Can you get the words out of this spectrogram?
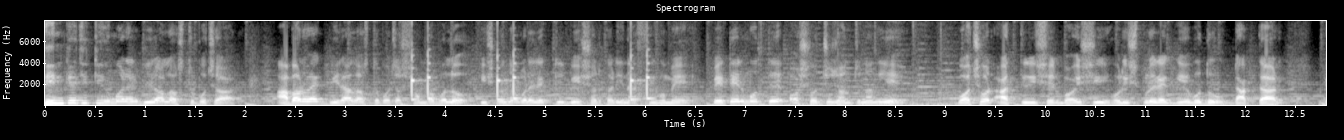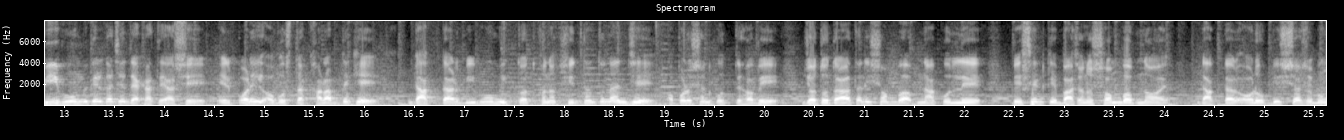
তিন কেজি টিউমারের বিরল অস্ত্রোপচার। আবারও এক বিরাল অস্ত্রোপচার সম্ভব হলো কৃষ্ণনগরের একটি বেসরকারি নার্সিংহোমে। পেটের মধ্যে অসহ্য যন্ত্রণা নিয়ে বছর আটত্রিশের বয়সী হরিশপুরের এক গৃহবধূ ডাক্তার বি ভৌমিকের কাছে দেখাতে আসে। এরপরেই অবস্থা খারাপ দেখে ডাক্তার বি ভৌমিক তৎক্ষণাৎ সিদ্ধান্ত নেন যে অপারেশন করতে হবে। যত তাড়াতাড়ি সম্ভব না করলে পেশেন্টকে বাঁচানো সম্ভব নয়। ডাক্তার অরূপ বিশ্বাস এবং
